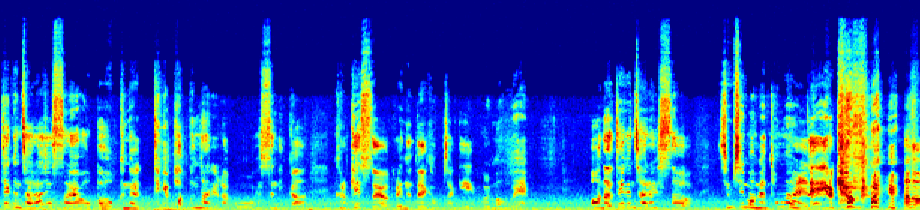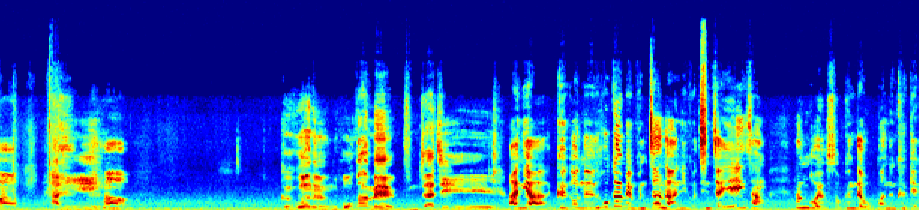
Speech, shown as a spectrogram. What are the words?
퇴근 잘 하셨어요? 오빠 그날 되게 바쁜 날이라고 했으니까 그렇게 했어요. 그랬는데 갑자기 얼마 후에 어 나 퇴근 잘 했어. 심심하면 통화할래? 이렇게 한 거예요. 아니 어. 그거는 호감의 문자지. 아니야 그거는 호감의 문자는 아니고 진짜 예의상 한 거였어. 근데 오빠는 그게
